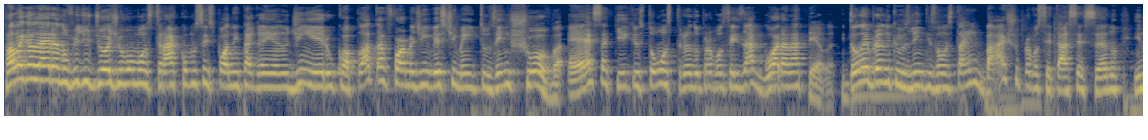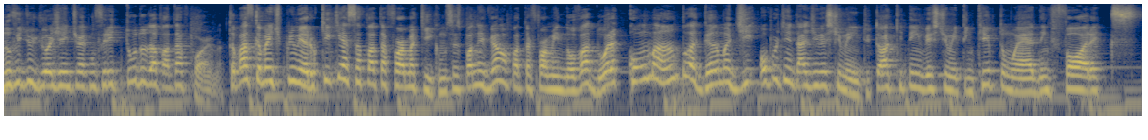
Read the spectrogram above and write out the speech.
Fala galera, no vídeo de hoje eu vou mostrar como vocês podem estar tá ganhando dinheiro com a plataforma de investimentos Enxova. É essa aqui que eu estou mostrando para vocês agora na tela. Então lembrando que os links vão estar embaixo para você estar tá acessando e no vídeo de hoje a gente vai conferir tudo da plataforma. Então basicamente, primeiro, o que é essa plataforma aqui? Como vocês podem ver, é uma plataforma inovadora com uma ampla gama de oportunidade de investimento. Então aqui tem investimento em criptomoeda, em forex,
